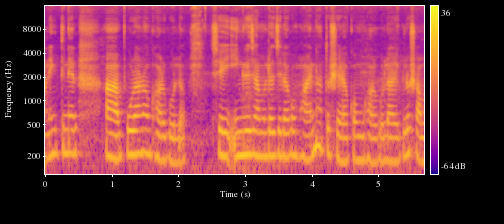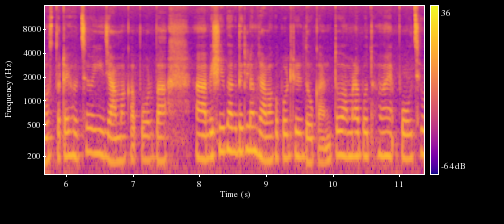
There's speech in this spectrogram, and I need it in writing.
অনেক দিনের পুরানো ঘরগুলো। সেই ইংরেজ আমলে যেরকম হয় না, তো সেরকম ঘরগুলো, আর এগুলো সমস্তটাই হচ্ছে ওই জামা কাপড় বা বেশিরভাগ দেখলাম জামা কাপড়ের দোকান। তো আমরা প্রথমে পৌঁছেও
